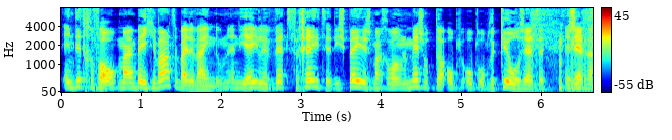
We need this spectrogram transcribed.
in dit geval maar een beetje water bij de wijn doen. En die hele wet vergeten. Die spelers maar gewoon een mes op de, op, op, op de keel zetten. En zeggen,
